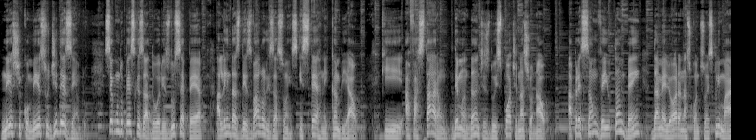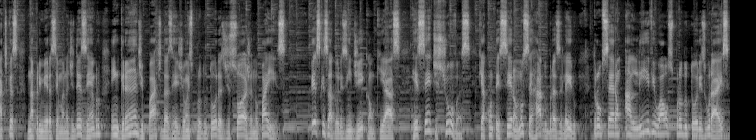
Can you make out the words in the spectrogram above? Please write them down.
neste começo de dezembro. Segundo pesquisadores do CPE, além das desvalorizações externa e cambial, que afastaram demandantes do esporte nacional, a pressão veio também da melhora nas condições climáticas na primeira semana de dezembro em grande parte das regiões produtoras de soja no país. Pesquisadores indicam que as recentes chuvas que aconteceram no Cerrado brasileiro trouxeram alívio aos produtores rurais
